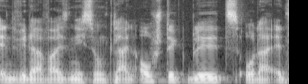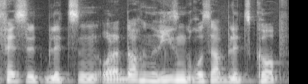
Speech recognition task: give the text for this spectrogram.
entweder, weiß ich nicht, so einen kleinen Aufsteckblitz oder entfesselt blitzen oder doch ein riesengroßer Blitzkopf.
